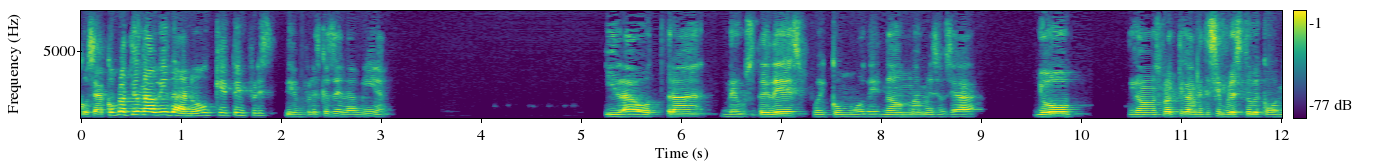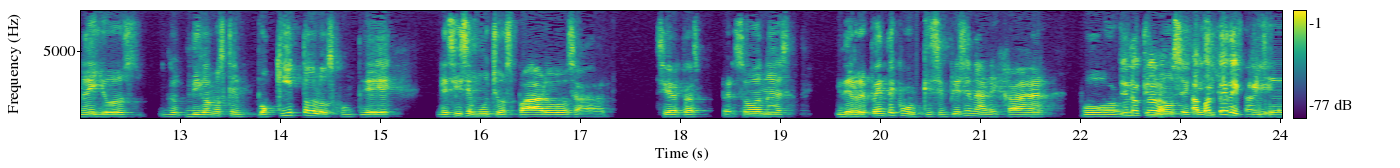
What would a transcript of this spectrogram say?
o sea, cómprate una vida, ¿no? Que te, te enfrescas en la mía. Y la otra de ustedes fue como de, no mames, o sea, yo, digamos, prácticamente siempre estuve con ellos, lo- digamos que en poquito los junté, les hice muchos paros a ciertas personas y de repente como que se empiecen a alejar por Sí, no, claro. no sé qué Aparte de que.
